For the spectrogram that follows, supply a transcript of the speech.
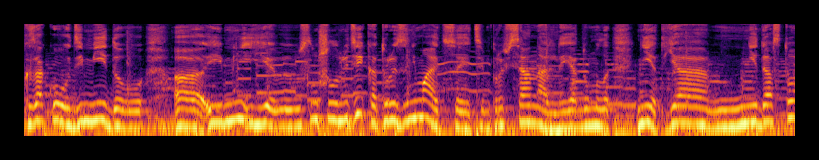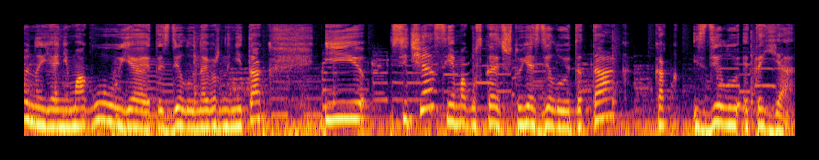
Казакову, Демидову, э, и, и слушала людей, которые занимаются этим профессионально. Я думала, нет, я недостойна, я не могу, я это сделаю, наверное, не так. И сейчас я могу сказать, что я сделаю это так, как сделаю это я.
